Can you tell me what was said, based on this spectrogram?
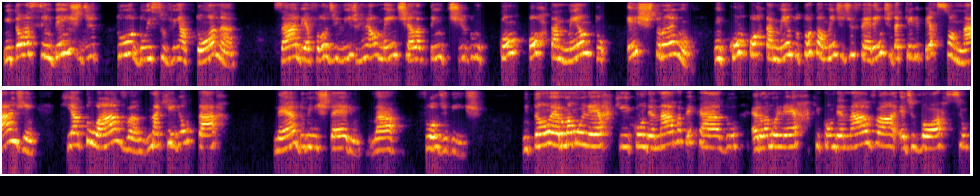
Então, assim, desde tudo isso vinha à tona, sabe? A Flor de Lis realmente ela tem tido um comportamento estranho, um comportamento totalmente diferente daquele personagem que atuava naquele altar, né, do ministério lá, Flor de Lis. Então, era uma mulher que condenava pecado, era uma mulher que condenava é, divórcio,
